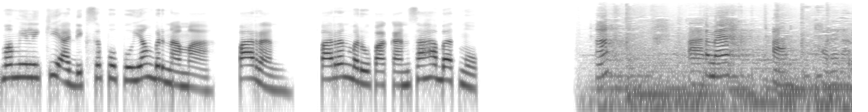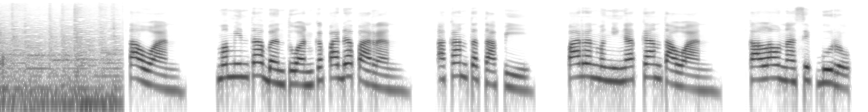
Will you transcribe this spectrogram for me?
memiliki adik sepupu yang bernama Paren. Paren merupakan sahabatmu. Hah? Tawan meminta bantuan kepada Paran. Akan tetapi, Paran mengingatkan Tawan, kalau nasib buruk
